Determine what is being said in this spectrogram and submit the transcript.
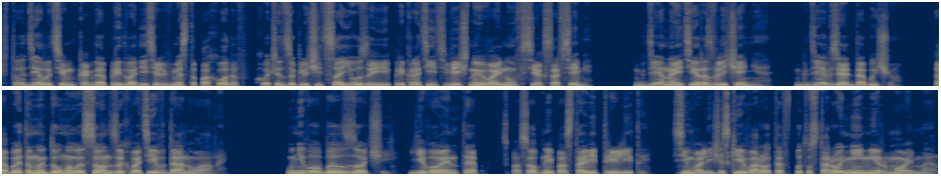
Что делать им, когда предводитель вместо походов хочет заключить союзы и прекратить вечную войну всех со всеми? Где найти развлечения? Где взять добычу? Об этом и думал Исон, захватив Дануалы. У него был зодчий, его энтеп, способный поставить трилиты, символические ворота в потусторонний мир мой Мел.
